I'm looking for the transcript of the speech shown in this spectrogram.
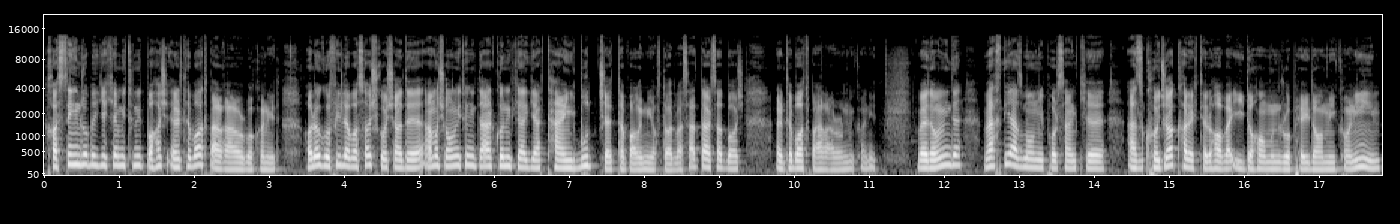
خواسته این رو بگه که می‌تونید باهاش ارتباط برقرار بکنید. حالا گفی لباساش گشاده اما شما می‌تونید درک کنید که اگر تنگ بود چه اتفاقی میافتاد و 100 درصد باش ارتباط برقرار می‌کنید. و ادامه میده. وقتی از ما می‌پرسند که از کجا کارکترها و ایده هامون رو پیدا می‌کنیم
